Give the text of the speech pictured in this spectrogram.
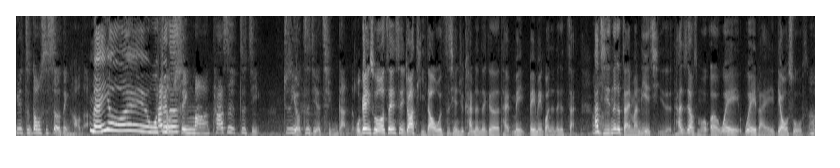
因为这都是设定好的、啊。没有哎、欸，我觉得心吗？他是自己。就是有自己的情感的。我跟你说这件事情，就要提到我之前去看的那个台美北美馆的那个展，它其实那个展蛮猎奇的，它是叫什么呃未未来雕塑什么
